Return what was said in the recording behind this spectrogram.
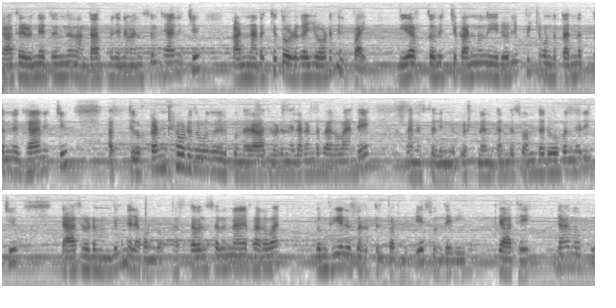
രാധ എഴുന്നേറ്റ് നിന്ന് നന്ദാത്മജന മനസ്സിൽ ധ്യാനിച്ച് കണ്ണടച്ച് തൊഴുകയോടെ നിൽപ്പായി. വിയർത്തൊലിച്ച് കണ്ണുനീരൊലിപ്പിച്ചുകൊണ്ട് തന്നെ തന്നെ ധ്യാനിച്ച് അത്യുത്കണ്ഠയോടെ തൊഴുതു നിൽക്കുന്ന രാധയുടെ നില കണ്ട് ഭഗവാന്റെ മനസ്സലിഞ്ഞു. കൃഷ്ണൻ തന്റെ സ്വന്തം രൂപം ധരിച്ച് രാധയുടെ മുമ്പിൽ നിലകൊണ്ടു. ഭക്തവത്സലനായ ഭഗവാൻ ഗംഭീര സ്വരത്തിൽ പറഞ്ഞു ഹേ സുന്ദരി രാധേ ഇതാ നോക്കൂ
